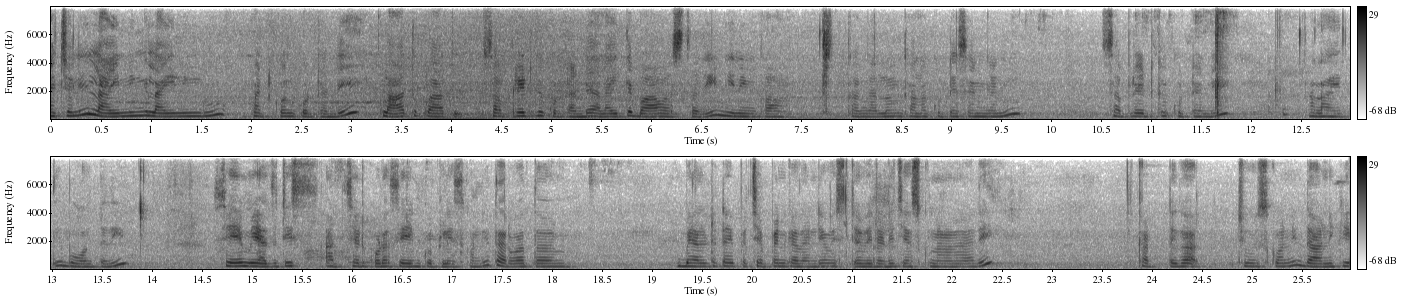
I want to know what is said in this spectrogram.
యాక్చువల్లీ లైనింగ్ లైనింగ్ పట్టుకొని కుట్టండి. క్లాత్ క్లాత్ సపరేట్గా కుట్టండి. అలా అయితే బాగా వస్తుంది. నేను ఇంకా కంగారులో ఇంకా అలా కుట్టేశాను కానీ సపరేట్గా కుట్టండి. అలా అయితే బాగుంటుంది. సేమ్ యాజ్ ఇట్ ఈస్ అటు సైడ్ కూడా సేమ్ కుట్లు వేసుకోండి. తర్వాత బెల్ట్ టైప్ చెప్పాను కదండి అవి అవి రెడీ చేసుకున్నాను అది. కరెక్ట్గా చూసుకొని దానికి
